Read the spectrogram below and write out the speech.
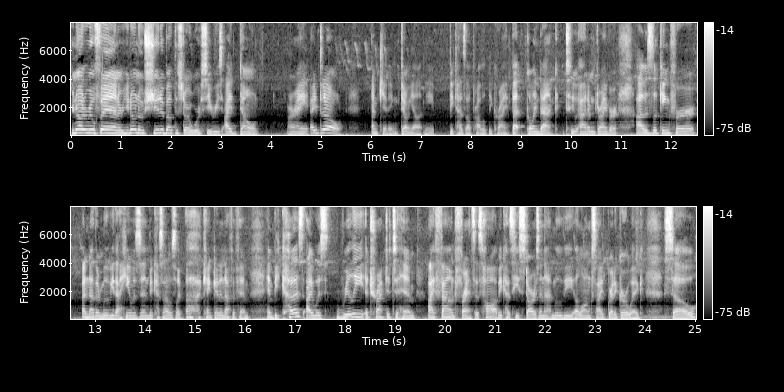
you're not a real fan, or you don't know shit about the Star Wars series. I don't. All right, I don't. I'm kidding. Don't yell at me because I'll probably cry. But going back to Adam Driver, I was looking for another movie that he was in because I was like, oh, I can't get enough of him. And because I was really attracted to him, I found Frances Ha because he stars in that movie alongside Greta Gerwig. So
